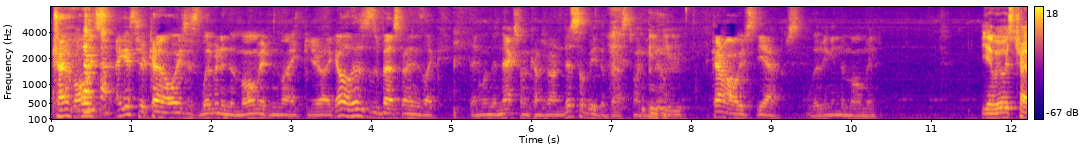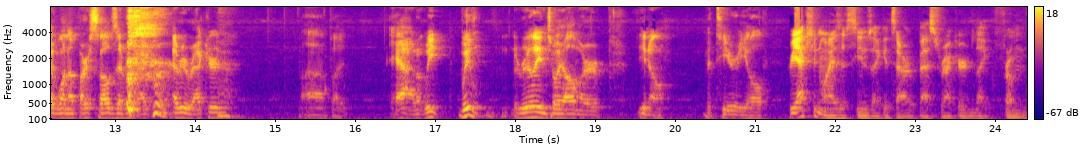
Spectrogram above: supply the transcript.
kind of always. I guess you're kind of always just living in the moment, and like you're like, oh, this is the best one. And it's like, then when the next one comes around, this will be the best one. You know, mm-hmm. Kind of always, yeah, just living in the moment. Yeah, we always try to one up ourselves every rec- every record. Uh, but yeah, I don't- we we really enjoy all of our, you know, material. Reaction wise, it seems like it's our best record, like from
